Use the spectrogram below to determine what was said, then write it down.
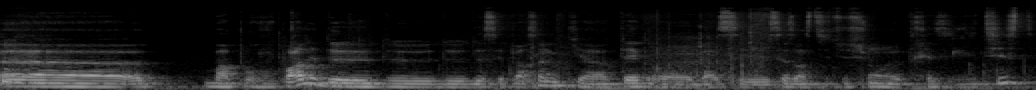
Euh, bah pour vous parler de, de, de, de ces personnes qui intègrent euh, bah, ces, ces institutions très élitistes,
